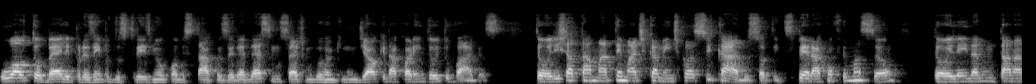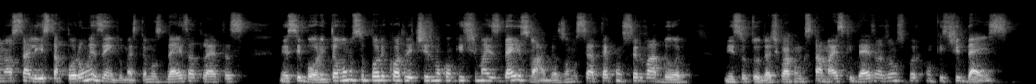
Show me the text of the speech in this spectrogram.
O Altobelli, por exemplo, dos 3 mil com obstáculos, ele é 17 do ranking mundial, que dá 48 vagas. Então ele já está matematicamente classificado, só tem que esperar a confirmação. Então ele ainda não está na nossa lista, por um exemplo, mas temos 10 atletas nesse bolo. Então vamos supor que o atletismo conquiste mais 10 vagas, vamos ser até conservador nisso tudo. Acho que vai conquistar mais que 10, mas vamos supor que conquiste 10.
